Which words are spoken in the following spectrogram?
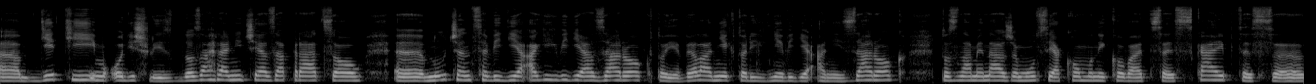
Ehm, deti im odišli do zahraničia za prácou, ehm, vnúčence vidia, ak ich vidia za rok, to je veľa, niektorých nevidia ani za rok. To znamená, že musia komunikovať cez Skype, cez e,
